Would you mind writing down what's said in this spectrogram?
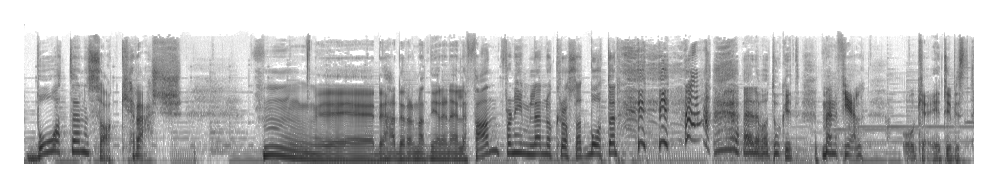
Båten sa krasch. Hmm, eh, det hade ramlat ner en elefant från himlen och krossat båten. det var tokigt, men fel. Okej, okay, typiskt.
